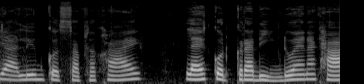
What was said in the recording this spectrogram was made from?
อย่าลืมกด subscribe และกดกระดิ่งด้วยนะคะ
